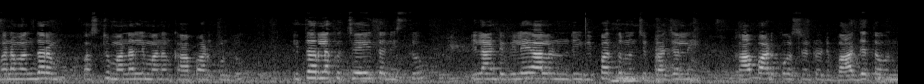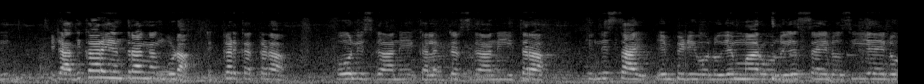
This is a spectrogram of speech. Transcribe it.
మనమందరం ఫస్ట్ మనల్ని మనం కాపాడుకుంటూ ఇతరులకు చేయుతనిస్తూ ఇలాంటి విలయాల నుండి విపత్తు నుంచి ప్రజల్ని కాపాడుకోవాల్సినటువంటి బాధ్యత ఉంది. ఇటు అధికార యంత్రాంగం కూడా ఎక్కడికక్కడ పోలీస్ కానీ కలెక్టర్స్ కానీ ఇతర కింది స్థాయి ఎంపీడీఓలు ఎంఆర్ఓలు ఎస్ఐలు సిఐలు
